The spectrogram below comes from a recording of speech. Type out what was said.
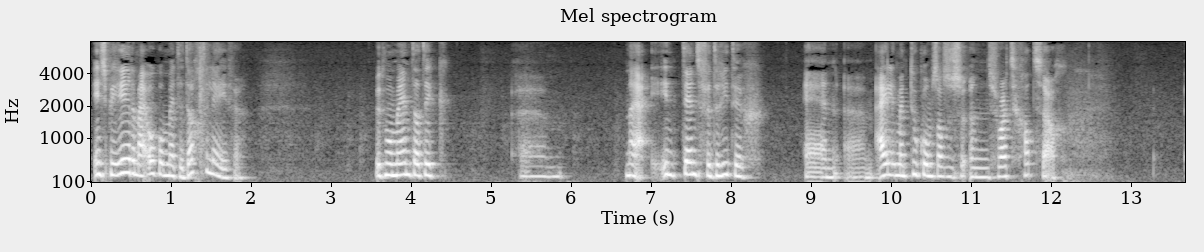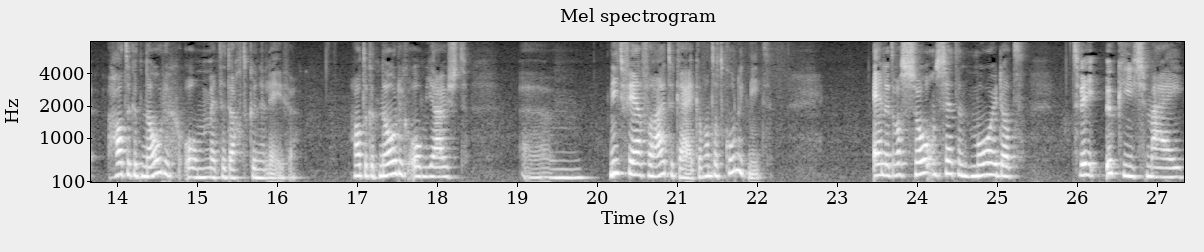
inspireerden mij ook om met de dag te leven. Het moment dat ik um, nou ja, intens verdrietig en um, eigenlijk mijn toekomst als een, zwart gat zag, had ik het nodig om met de dag te kunnen leven. Had ik het nodig om juist um, niet ver vooruit te kijken, want dat kon ik niet. En het was zo ontzettend mooi dat twee ukkies mij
